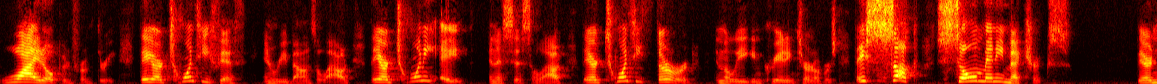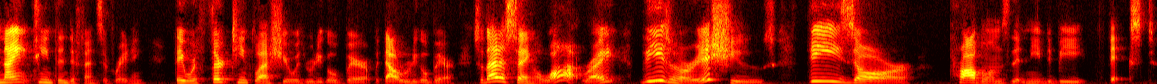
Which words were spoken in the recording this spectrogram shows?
wide open from three. They are 25th in rebounds allowed. They are 28th in assists allowed. They are 23rd in the league in creating turnovers. They suck so many metrics. They're 19th in defensive rating. They were 13th last year with Rudy Gobert, without Rudy Gobert. So that is saying a lot, right? These are issues. These are problems that need to be fixed.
